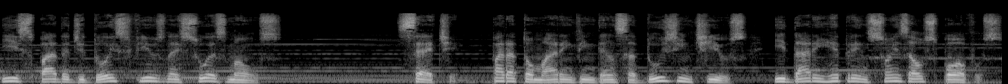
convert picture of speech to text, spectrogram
e espada de dois fios nas suas mãos. 7. Para tomarem vingança dos gentios, e darem repreensões aos povos.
